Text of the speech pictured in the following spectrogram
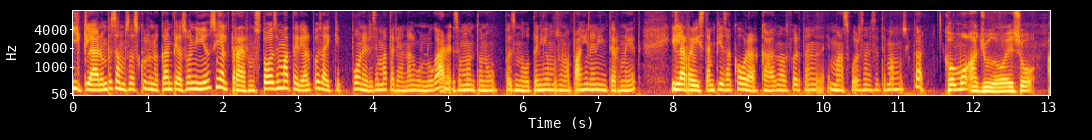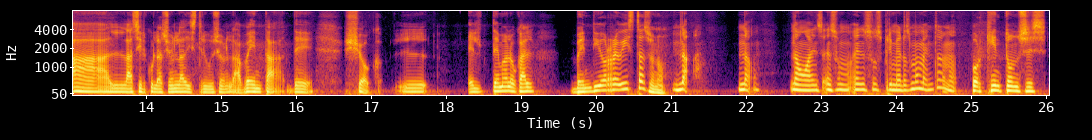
Y claro, empezamos a descubrir una cantidad de sonidos y al traernos todo ese material, pues hay que poner ese material en algún lugar. En ese momento no, pues no teníamos una página en internet y la revista empieza a cobrar cada vez más, fuerte, más fuerza en ese tema musical. ¿Cómo ayudó eso a la circulación, la distribución, la venta de Shock? ¿El, tema local vendió revistas o no? No, no, no, en, en sus primeros momentos no. ¿Por qué entonces,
